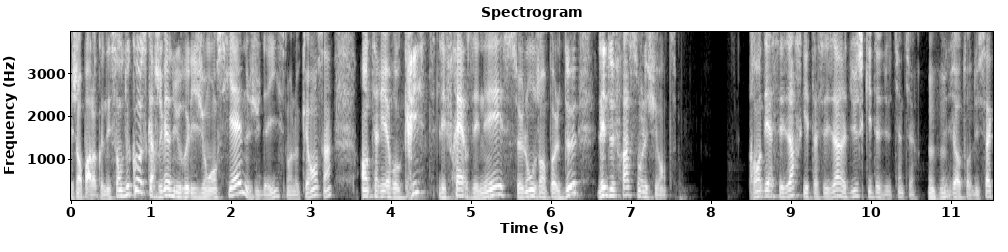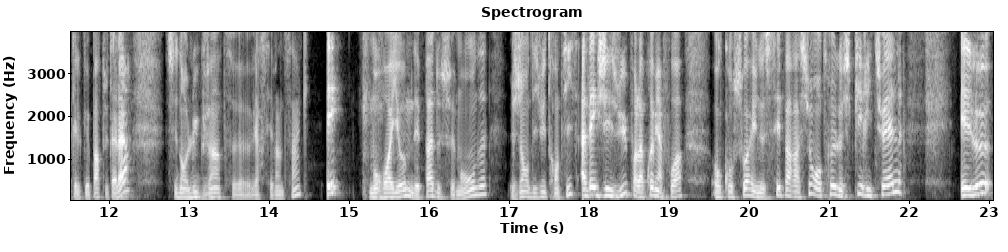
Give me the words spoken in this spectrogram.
J'en parle en connaissance de cause, car je viens d'une religion ancienne, judaïsme en l'occurrence, hein, antérieure au Christ, les frères aînés, selon Jean-Paul II. Les deux phrases sont les suivantes. Rendez à César ce qui est à César et Dieu ce qui est à Dieu. Tiens, tiens. Mhm. J'ai entendu ça quelque part tout à l'heure. C'est dans Luc 20, euh, verset 25. Et mon royaume n'est pas de ce monde. Jean 18, 36. Avec Jésus, pour la première fois, on conçoit une séparation entre le spirituel et le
